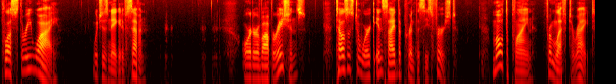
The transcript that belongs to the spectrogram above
plus 3y, which is negative 7. Order of operations tells us to work inside the parentheses first, multiplying from left to right.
